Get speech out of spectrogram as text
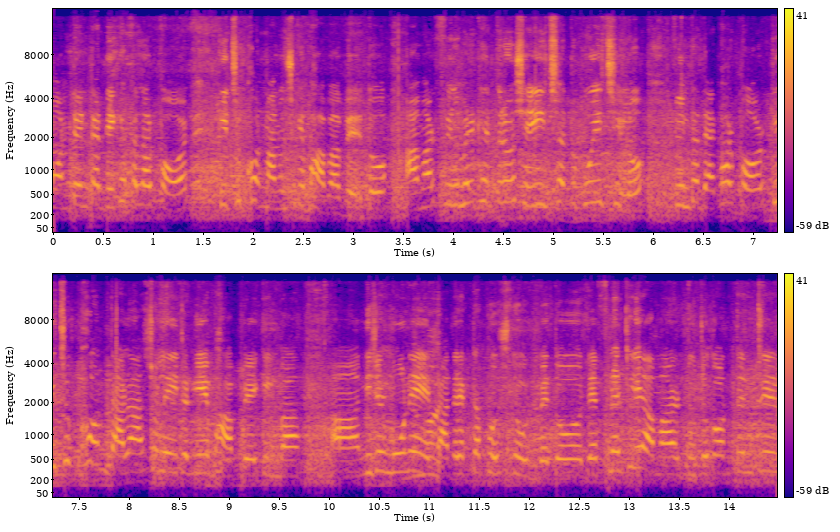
কন্টেন্টটা দেখে ফেলার পর কিছুক্ষণ মানুষকে ভাবাবে। তো আমার ফিল্মের ক্ষেত্রেও সেই ইচ্ছাটুকুই ছিল। ফিল্মটা দেখার পর কিছুক্ষণ তারা আসলে এটা নিয়ে ভাববে কিংবা নিজের মনে তাদের একটা প্রশ্ন উঠবে। তো ডেফিনেটলি আমার দুটো কন্টেন্টের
